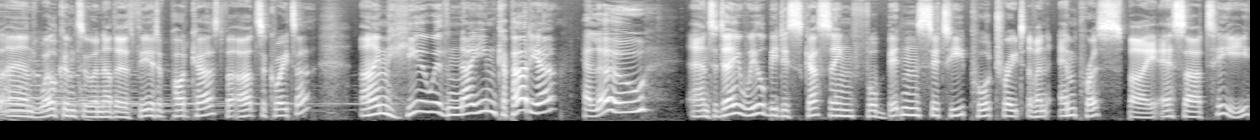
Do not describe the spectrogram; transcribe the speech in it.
and welcome to another theatre podcast for Arts Equator. I'm here with Naeem Kapadia, Hello. and today we'll be discussing Forbidden City Portrait of an Empress by SRT.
